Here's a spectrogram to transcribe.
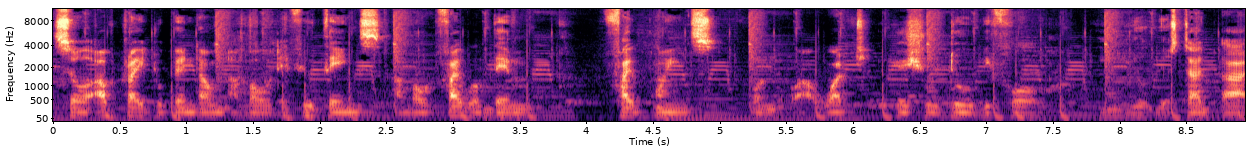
So I've tried to pen down about a few things, about five of them, five points on uh, what you should do before you, you start uh,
